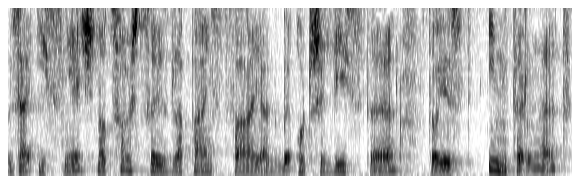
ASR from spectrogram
zaistnieć, no coś, co jest dla Państwa jakby oczywiste, to jest internet.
